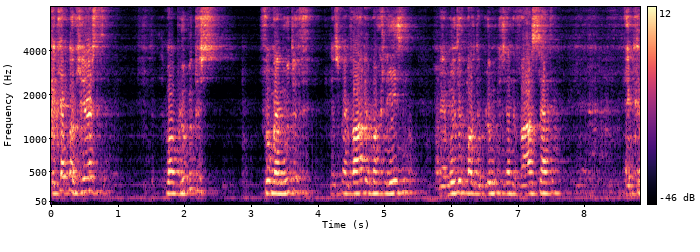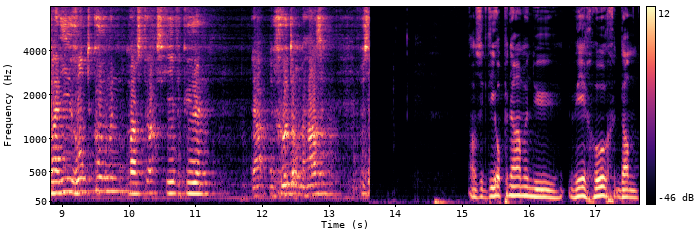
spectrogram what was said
Ik heb nog juist wat bloemetjes voor mijn moeder. Dus mijn vader mag lezen. Mijn moeder mag de bloemetjes in de vaas zetten. Ik ga niet rondkomen, maar straks geef ik u een, ja, een grote omhelzing. Dus... Als ik die opname nu weer hoor, dan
